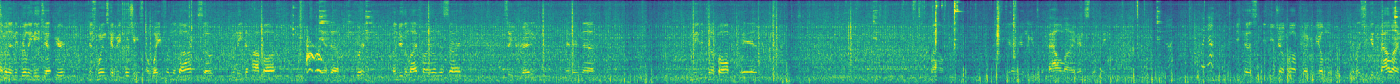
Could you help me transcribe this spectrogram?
I'm gonna really need you up here because wind's gonna be pushing us away from the dock, so you'll need to hop off and uh, go ahead and undo the lifeline on this side so you're ready. And then uh, you need to jump off and wow, you're gonna be able to get to the bow line instantly Why not? because if you jump off, you're not gonna be able to bow line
